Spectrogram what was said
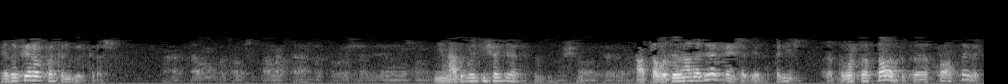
Это первый патент, говорит Краш. А того потом, что там останется, то сейчас где нужно... Не надо будет ничего делать. Это- А того-то и надо делать, конечно, отдельно, конечно. От того, что осталось, это осталось Тевель.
